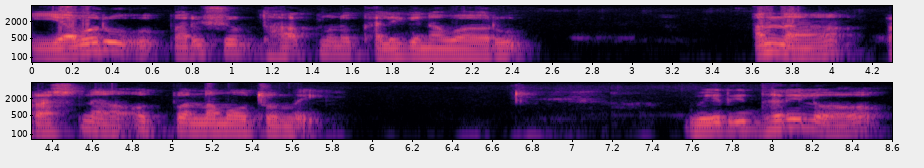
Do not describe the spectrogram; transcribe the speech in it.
ఎవరు పరిశుద్ధాత్మను కలిగిన వారు? అన్న ప్రశ్న ఉత్పన్నమవుతుంది. వీరిద్దరిలో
